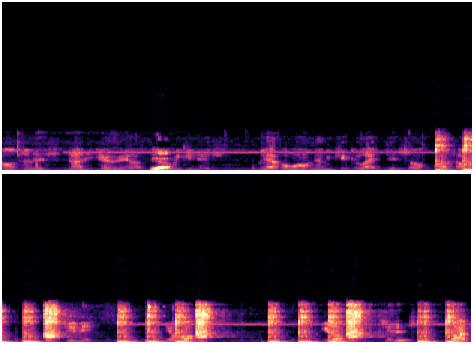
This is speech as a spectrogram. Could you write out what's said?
onto this nutty area of yeah. wickedness. We have a long, let me kick it like this. So, so see me? You walk. Get up. See this? Watch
